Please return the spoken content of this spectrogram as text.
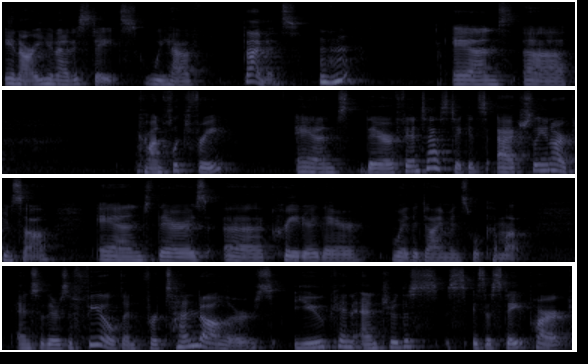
in our United States, we have diamonds. Mhm. And uh, conflict free, and they're fantastic. It's actually in Arkansas, and there's a crater there where the diamonds will come up. And so there's a field, and for ten dollars, you can enter this. It's a state park.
